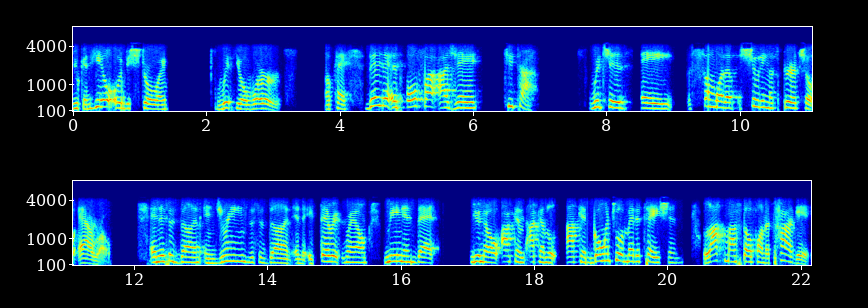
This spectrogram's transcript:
you can heal or destroy with your words. Okay. Then there is ofa aje kita, which is a somewhat of shooting a spiritual arrow. And this is done in dreams. This is done in the etheric realm, meaning that you know, I can I can I can go into a meditation, lock myself on a target,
